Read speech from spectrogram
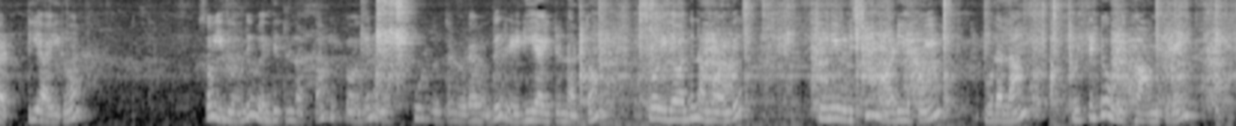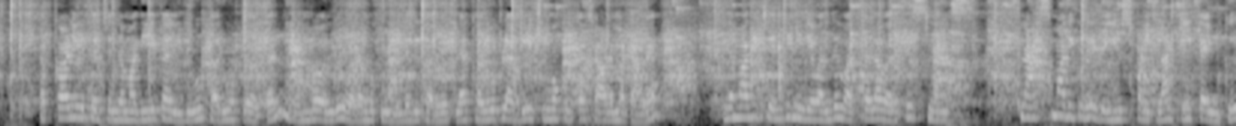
கட்டி ஆயிரும். ஸோ இது வந்து வெந்துட்டுன்னு அர்த்தம். இப்போ வந்து நம்ம ஸ்கூல் வத்தல் விட வந்து ரெடி ஆகிட்டுன்னு அர்த்தம். ஸோ இதை வந்து நம்ம வந்து துணி விரித்து மாடியில் போய் விடலாம். விட்டுட்டு உங்களுக்கு காமிக்கிறேன். தக்காளி வத்தல் செஞ்ச மாதிரியே தான் இதுவும் கருவேப்பிலை வத்தல். ரொம்ப வந்து உடம்புக்கு நல்லது கருவேப்பிலை. கருவேப்பிலை அப்படியே சும்மா கொடுத்தா சாப்பிட மாட்டாங்க. இந்த மாதிரி செஞ்சு நீங்கள் வந்து வத்தலாக வறுத்து ஸ்நாக்ஸ் ஸ்நாக்ஸ் மாதிரி கூட இதை யூஸ் பண்ணிக்கலாம் டீ டைமுக்கு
